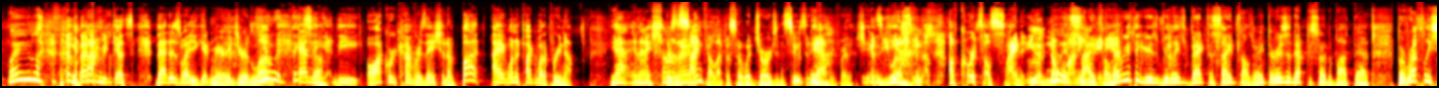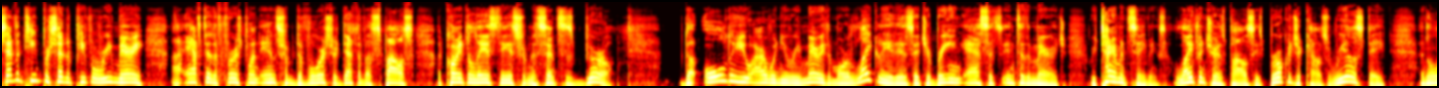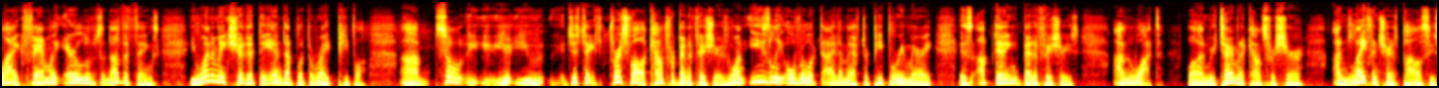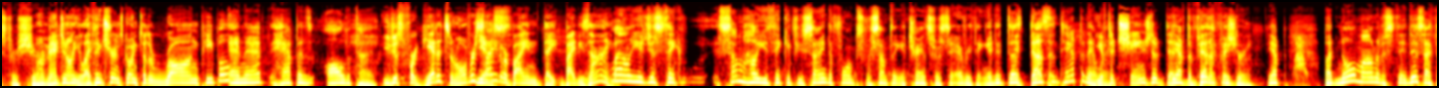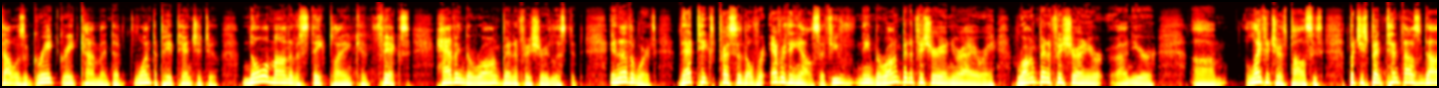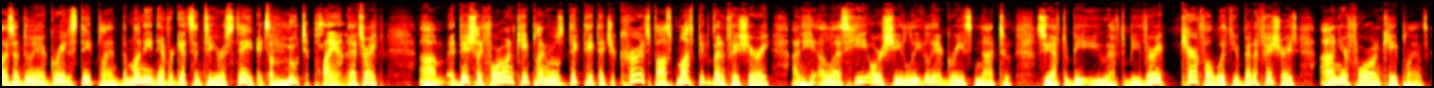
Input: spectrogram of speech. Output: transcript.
Why are you laughing? I'm laughing because that is why you get married. You're in love. You would think and so. the, the awkward conversation of, but I want to talk about a prenup. Yeah, and I saw There's a her- Seinfeld episode with George and Susan. Yeah. Before this. She goes, you want a prenup? Of course I'll sign it. You have no You money. Seinfeld. Everything relates back to Seinfeld, right? There is an episode about that. But roughly 17% of people remarry uh, after the first one ends from divorce or death of a spouse, according to latest data from the Census Bureau. The older you are when you remarry, the more likely it is that you're bringing assets into the marriage. Retirement savings, life insurance policies, brokerage accounts, real estate, and the like, family heirlooms, and other things. You want to make sure that they end up with the right people. Um, so you, you just take, first of all account for beneficiaries. One easily overlooked item after people remarry is updating beneficiaries on what? Well, on retirement accounts for sure, on life insurance policies for sure. Imagine all your life insurance going to the wrong people. And that happens all the time. you just forget it's an oversight Yes. or by, in, by design? Well, you just think somehow you think if you sign the forms for something, it transfers to everything, and it, does it doesn't. happen that you way. You have to change the, de- you have the to beneficiary. Yep. Wow. But no amount of estate. This I thought was a great, great comment. That one to pay attention to. No amount of estate planning can fix having the wrong beneficiary listed. In other words, that takes precedent over everything else. If you've named the wrong beneficiary on your IRA, wrong beneficiary on your on your um, life insurance policies, but you spent ten thousand dollars on doing a great estate plan, the money never gets into your estate. It's a moot plan. That's right. Um, additionally, 401k plan rules dictate that your current spouse must be the beneficiary on he, unless he or she legally agrees not to. So you have to be you have to be very careful with your beneficiaries on your 401k plans.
